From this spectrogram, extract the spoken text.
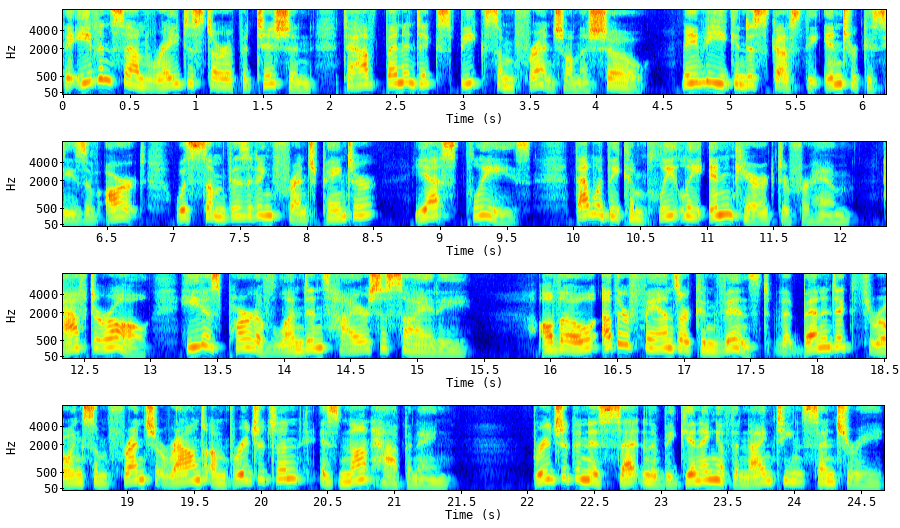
They even sound ready to start a petition to have Benedict speak some French on the show. Maybe he can discuss the intricacies of art with some visiting French painter? Yes, please. That would be completely in character for him. After all, he is part of London's higher society. Although other fans are convinced that Benedict throwing some French around on Bridgerton is not happening. Bridgerton is set in the beginning of the 19th century,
